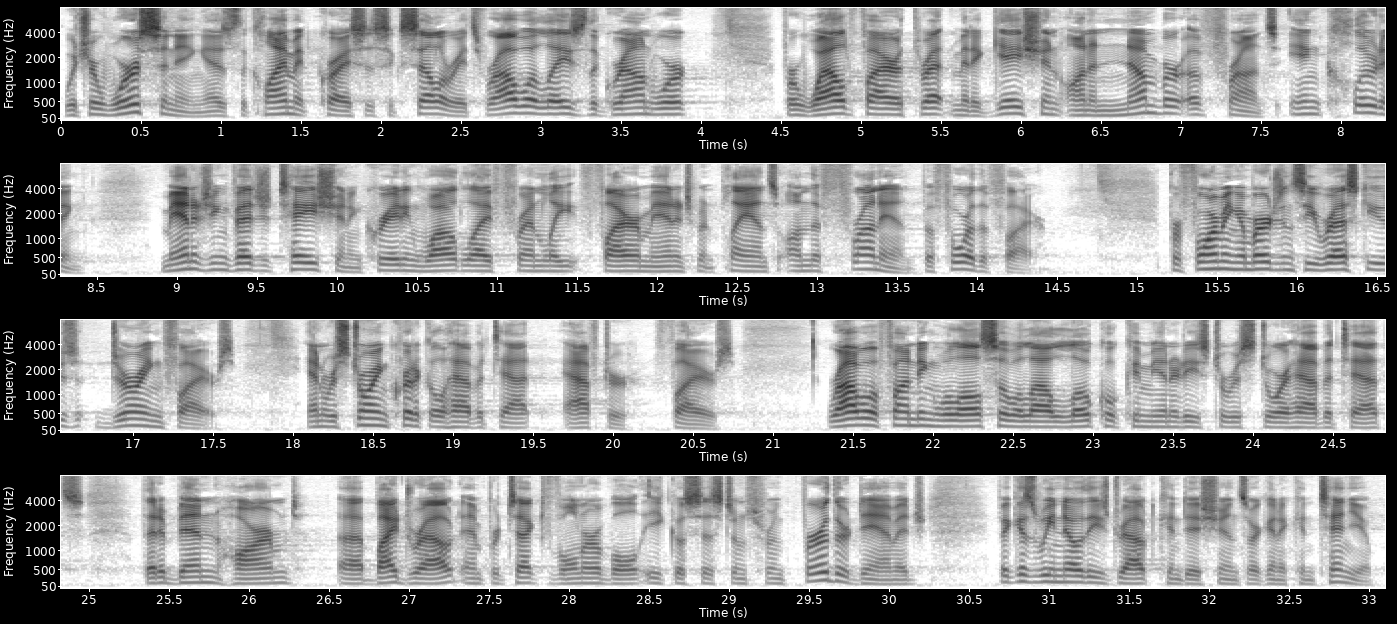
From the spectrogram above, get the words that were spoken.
which are worsening as the climate crisis accelerates. RAWA lays the groundwork for wildfire threat mitigation on a number of fronts, including managing vegetation and creating wildlife friendly fire management plans on the front end before the fire, performing emergency rescues during fires, and restoring critical habitat after fires. RAWA funding will also allow local communities to restore habitats that have been harmed uh, by drought and protect vulnerable ecosystems from further damage because we know these drought conditions are going to continue.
